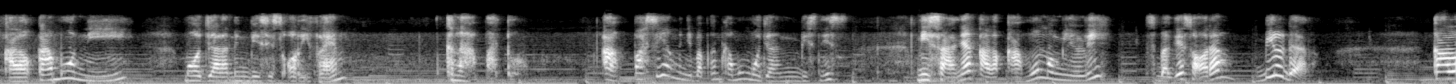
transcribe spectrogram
Kalau kamu nih mau jalanin bisnis Oriflame, kenapa tuh? Apa sih yang menyebabkan kamu mau jalanin bisnis? Misalnya kalau kamu memilih sebagai seorang builder kalau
